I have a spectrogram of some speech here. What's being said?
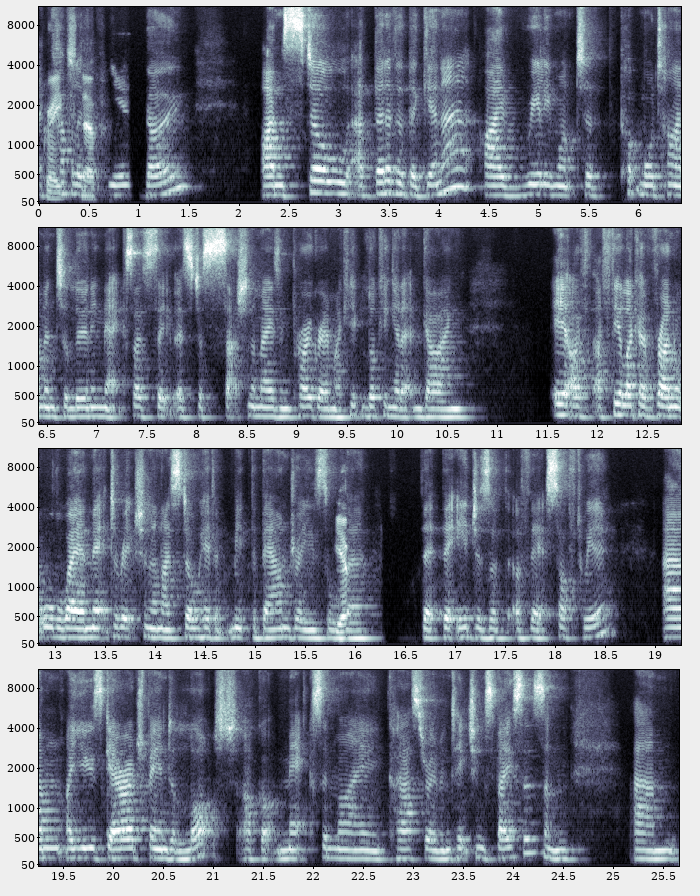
a Great couple stuff. of years ago. I'm still a bit of a beginner. I really want to put more time into learning that because I see it's just such an amazing program. I keep looking at it and going, I, I feel like I've run all the way in that direction and I still haven't met the boundaries or yep. the, the, the, edges of, of that software. Um, I use GarageBand a lot. I've got Macs in my classroom and teaching spaces, and um,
